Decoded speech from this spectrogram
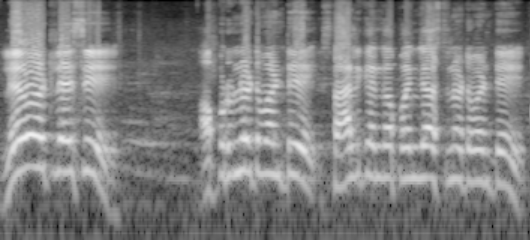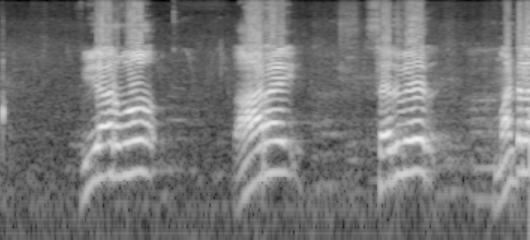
లేఅవుట్లేసి అప్పుడున్నటువంటి స్థానికంగా పనిచేస్తున్నటువంటి విఆర్ఓ ఆర్ఐ సర్వేర్ మండల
